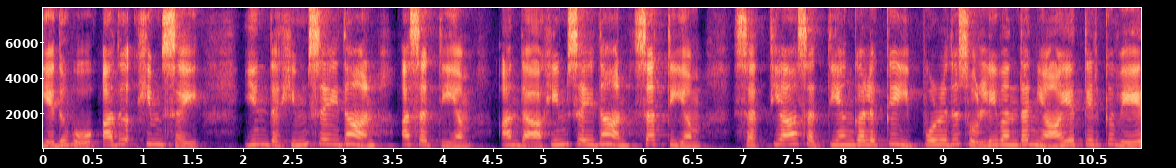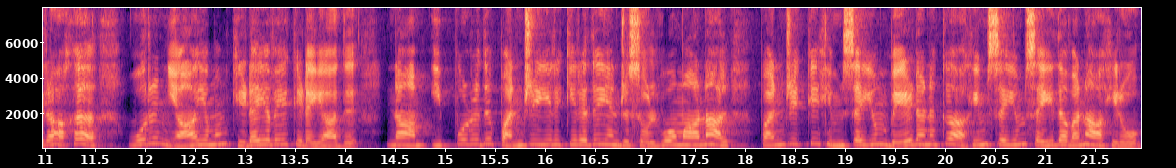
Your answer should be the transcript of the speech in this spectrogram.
எதுவோ அது ஹிம்சை. இந்த ஹிம்சைதான் அசத்தியம். அந்த அஹிம்சைதான் சத்தியம். சத்யா சத்தியங்களுக்கு இப்பொழுது சொல்லி வந்த நியாயத்திற்கு வேறாக ஒரு நியாயமும் கிடையவே கிடையாது. நாம் இப்பொழுது பன்றி இருக்கிறது என்று சொல்வோமானால் பன்றிக்கு ஹிம்சையும் வேடனுக்கு அஹிம்சையும் செய்தவன் ஆகிறோம்.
